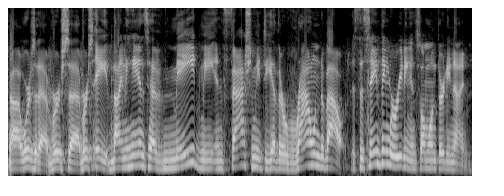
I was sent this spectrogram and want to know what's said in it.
uh, where's it at? Verse, uh, verse 8, Thine hands have made me and fashioned me together round about. It's the same thing we're reading in Psalm 139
